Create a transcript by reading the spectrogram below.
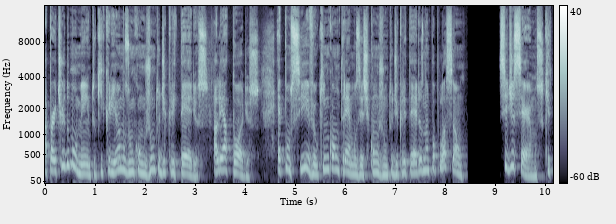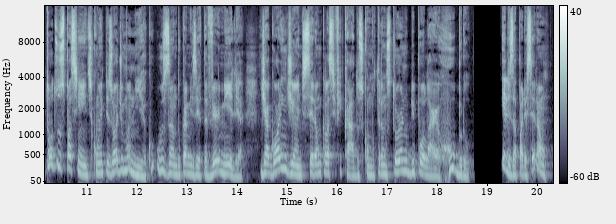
A partir do momento que criamos um conjunto de critérios aleatórios, é possível que encontremos este conjunto de critérios na população. Se dissermos que todos os pacientes com episódio maníaco usando camiseta vermelha de agora em diante serão classificados como transtorno bipolar rubro, eles aparecerão.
